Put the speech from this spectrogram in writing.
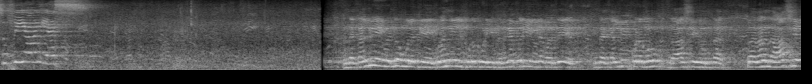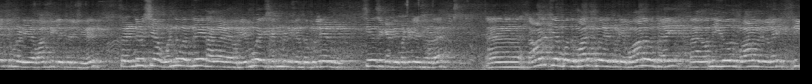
Sufiyan S. அந்த கல்வியை வந்து உங்களுக்கு குழந்தைகளுக்கு கொடுக்கக்கூடிய இந்த மிகப்பெரிய இடம் வந்து இந்த கல்விக்கூடமும் இந்த ஆசிரியரும் தான். ஸோ அதனால் இந்த ஆசிரியருக்கு என்னுடைய வாழ்த்துக்களை தெரிவிக்கிறேன். ஸோ ரெண்டு விஷயம். ஒன்று வந்து நாங்கள் ஒரு எம்ஒஐ சென்ட் பண்ணியிருக்க இந்த பில்லியன் சீனியர் செகண்டரி மெட்ரிகுலேஷனோட நானூற்றி ஐம்பது மார்க்குகள் இருக்கக்கூடிய மாணவர்களை நாங்கள் வந்து இருபது மாணவர்களை free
